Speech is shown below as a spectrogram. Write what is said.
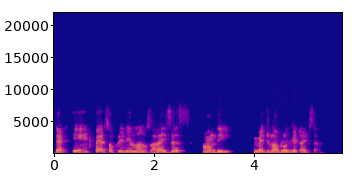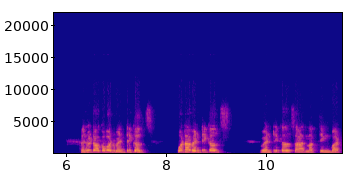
that 8 pairs of cranial nerves arises from the medulla oblongata itself. When we talk about ventricles, what are ventricles? Ventricles are nothing but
